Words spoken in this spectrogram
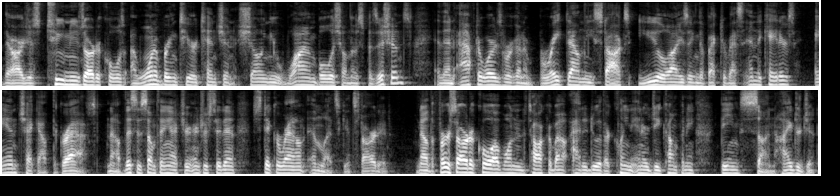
there are just two news articles I want to bring to your attention showing you why I'm bullish on those positions. And then afterwards, we're going to break down these stocks utilizing the VectorVest indicators and check out the graphs. Now, if this is something that you're interested in, stick around and let's get started. Now, the first article I wanted to talk about had to do with our clean energy company being Sun Hydrogen.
